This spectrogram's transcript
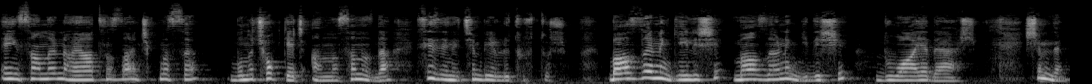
insanların hayatınızdan çıkması bunu çok geç anlasanız da sizin için bir lütuftur. Bazılarının gelişi, bazılarının gidişi duaya değer. Şimdi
